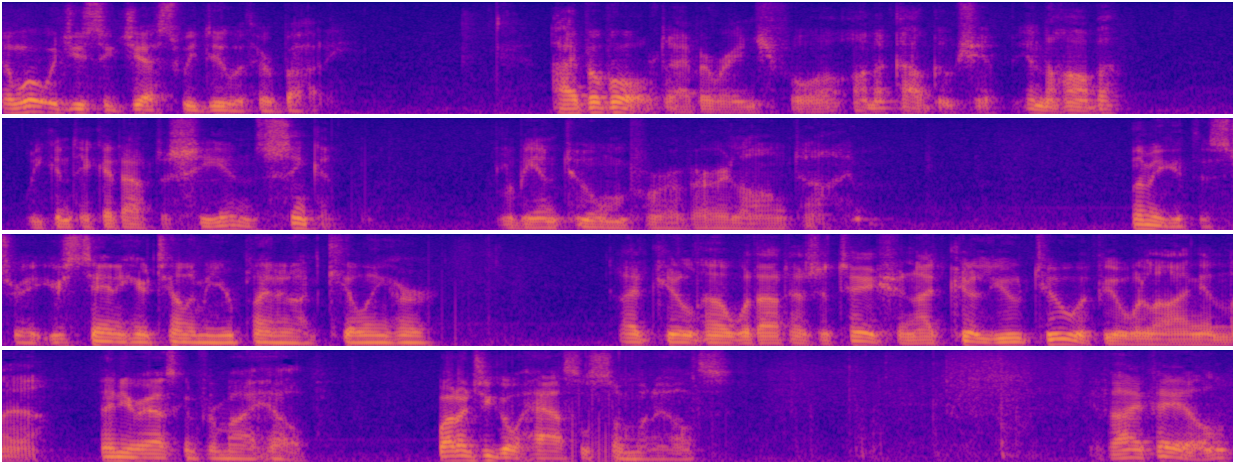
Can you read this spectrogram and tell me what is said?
And what would you suggest we do with her body? I have a vault I've arranged for on a cargo ship in the harbor. We can take it out to sea and sink it. It'll be entombed for a very long time. Let me get this straight. You're standing here telling me you're planning on killing her? I'd kill her without hesitation. I'd kill you too if you were lying in there. Then you're asking for my help. Why don't you go hassle someone else? If I fail,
